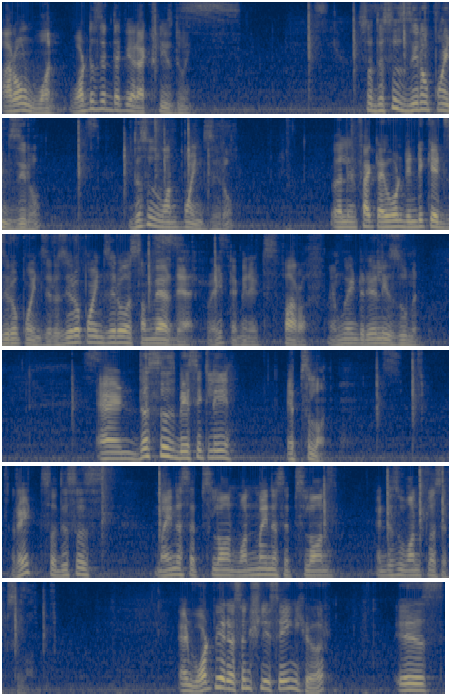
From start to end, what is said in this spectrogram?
around 1 what is it that we are actually doing. So, this is 0.0 this is 1.0 well in fact I will not indicate 0.0 0.0 is somewhere there right? I mean it is far off. I am going to really zoom in and this is basically epsilon right. So, this is minus epsilon 1 minus epsilon and this is 1 plus epsilon. And what we are essentially saying here is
